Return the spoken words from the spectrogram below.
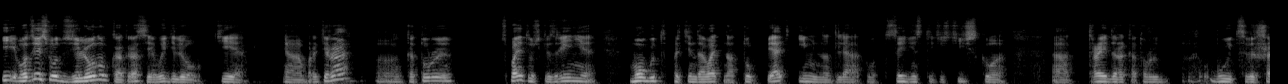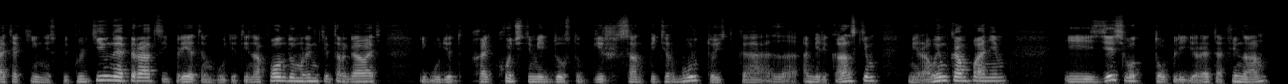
И вот здесь вот зеленым как раз я выделил те а, брокера, а, которые с моей точки зрения могут претендовать на топ-5 именно для вот, среднестатистического а, трейдера, который будет совершать активные спекулятивные операции, при этом будет и на фондовом рынке торговать, и будет, хочет иметь доступ к бирже Санкт-Петербург, то есть к а, американским мировым компаниям. И здесь вот топ-лидер это Финам,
